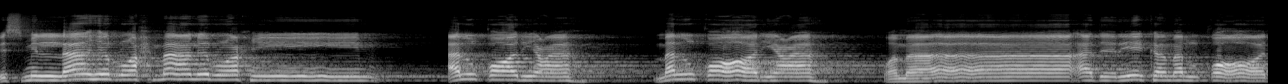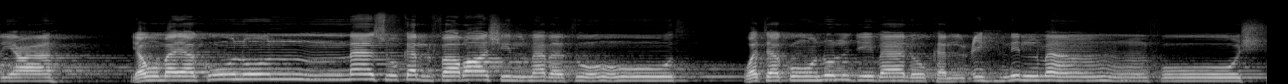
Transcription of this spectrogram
بسم الله الرحمن الرحيم القارعه ما القارعه وما ادريك ما القارعه يوم يكون الناس كالفراش المبثوث وتكون الجبال كالعهن المنفوش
